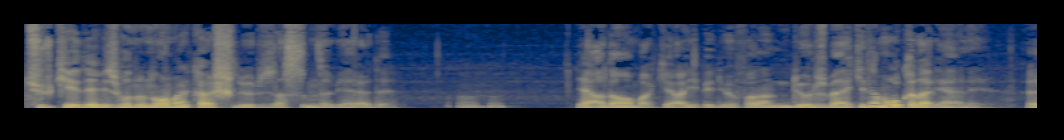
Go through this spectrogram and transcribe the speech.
Türkiye'de biz bunu normal karşılıyoruz aslında bir yerde. Hı hı. Ya adama bak ya ayıp ediyor falan diyoruz belki de ama o kadar yani. Ee,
